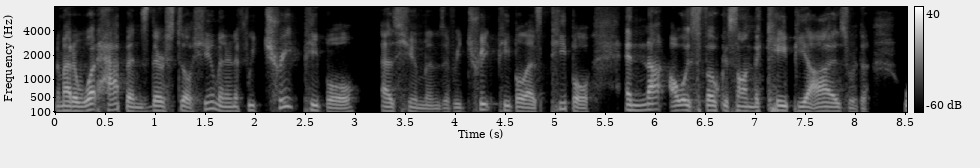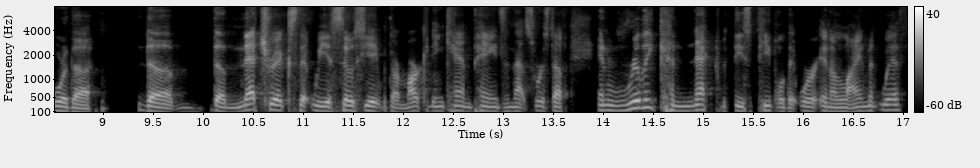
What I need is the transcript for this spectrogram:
no matter what happens they're still human. And if we treat people as humans, if we treat people as people and not always focus on the KPIs or the or the the the metrics that we associate with our marketing campaigns and that sort of stuff and really connect with these people that we're in alignment with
